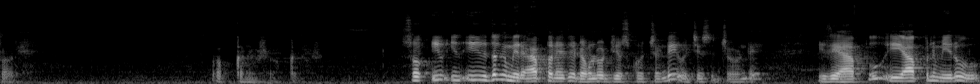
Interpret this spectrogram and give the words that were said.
సారీ. ఒక్క నిమిషం ఒక్క నిమిషం. సో ఈ ఈ- విధంగా మీరు యాప్ అనేది డౌన్లోడ్ చేసుకోవచ్చండి. వచ్చేసి చూడండి. ఇది యాప్ ఈ యాప్ని మీరు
